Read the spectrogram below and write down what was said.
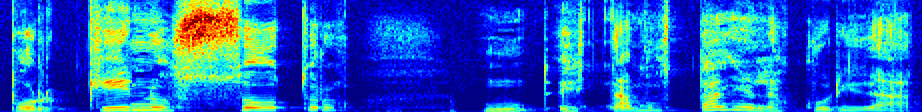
¿por qué nosotros estamos tan en la oscuridad?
